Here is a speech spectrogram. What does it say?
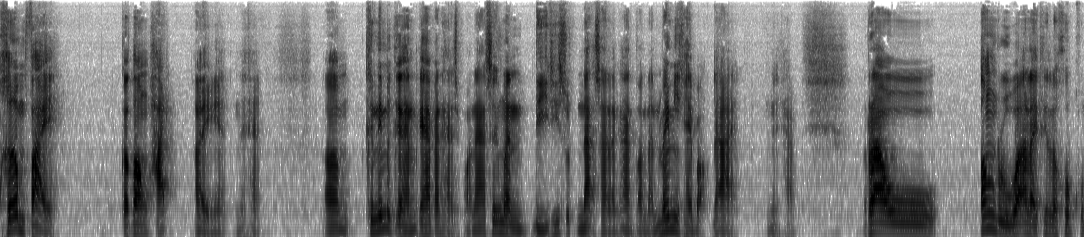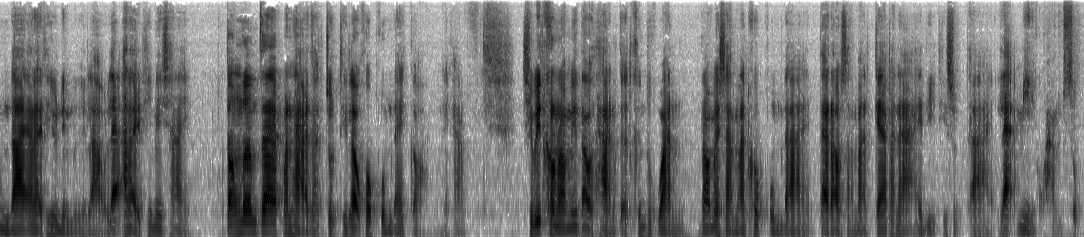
เพิ่มไฟ ก็ต้องพัดอะไรเงี้ยนะฮะคือนี่เป็นการแก้ปัญหาเฉพาะหน้า ซึ่งมันดีที่สุดณสถานการณ์ตอนนั้นไม่มีใครบอกได้นะครับ เราต้องรู้ว่าอะไรที่เราควบคุมได้อะไรที่อยู่ในมือเรา และอะไรที่ไม่ใช่ ต้องเริ่มแก้ปัญหาจากจุดที่เราควบคุมได้ก่อนนะครับ ชีวิตของเรามีเตาถ่านเกิดขึ้นทุกวัน เราไม่สามารถควบคุมได้ แต่เราสามารถแก้ปัญหาให้ดีที่สุดได้ และมีความสุข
